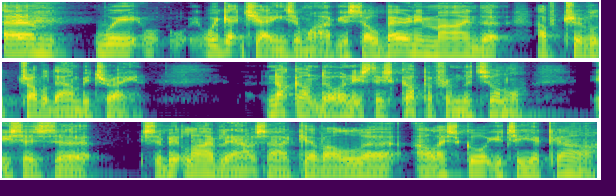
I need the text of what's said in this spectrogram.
um, we we get changed and what have you. So bearing in mind that I've travelled travelled down by train, knock on door and it's this copper from the tunnel. He says, uh, "It's a bit lively outside, Kev. I'll uh, I'll escort you to your car."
